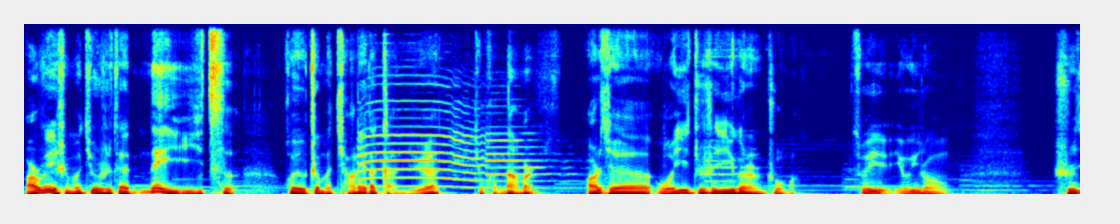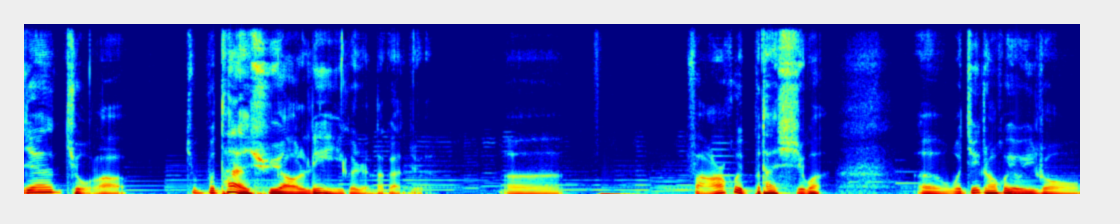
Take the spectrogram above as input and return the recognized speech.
而为什么就是在那一次会有这么强烈的感觉，就很纳闷儿。而且我一直是一个人住嘛，所以有一种时间久了就不太需要另一个人的感觉，呃，反而会不太习惯。呃，我经常会有一种，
